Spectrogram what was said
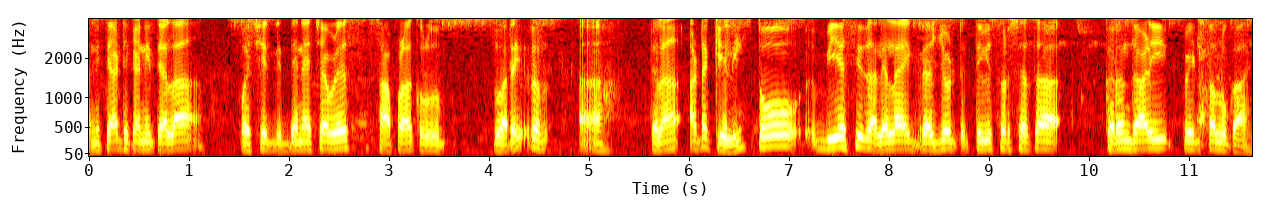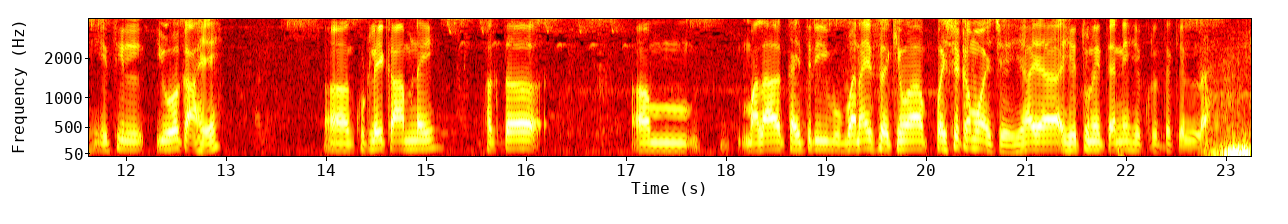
आणि त्या ठिकाणी त्याला पैसे देण्याच्या वेळेस सापळा करू द्वारे रस त्याला अटक केली. तो बी एस सी झालेला एक ग्रॅज्युएट तेवीस वर्षाचा करंजाळी पेठ तालुका येथील युवक आहे. कुठलंही काम नाही. फक्त मला काहीतरी बनायचं किंवा पैसे कमवायचे ह्या या हेतूने त्याने हे कृत्य केलेलं आहे.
